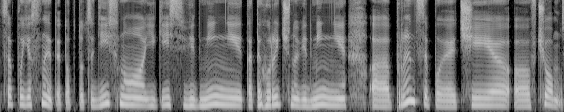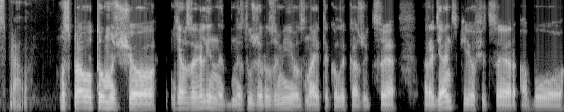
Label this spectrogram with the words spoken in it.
це пояснити? Тобто, це дійсно якісь відмінні, категорично відмінні принципи, чи в чому справа? Ну, справа в тому, що я взагалі не не дуже розумію. Знаєте, коли кажуть, це радянський офіцер або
